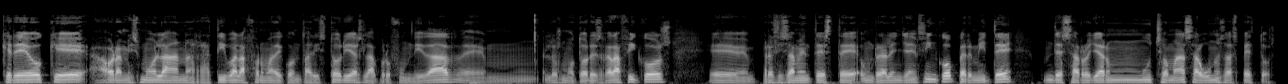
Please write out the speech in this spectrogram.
creo que ahora mismo la narrativa, la forma de contar historias, la profundidad, em, los motores gráficos, eh, precisamente este Unreal Engine 5 permite desarrollar mucho más algunos aspectos.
